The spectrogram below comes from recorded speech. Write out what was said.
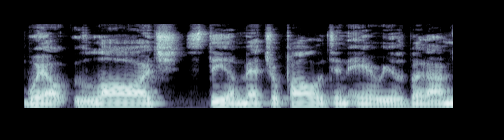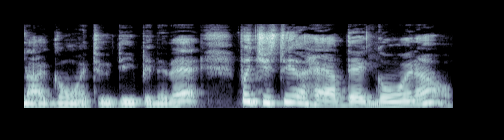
Well, large, still metropolitan areas, but I'm not going too deep into that. But you still have that going on.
